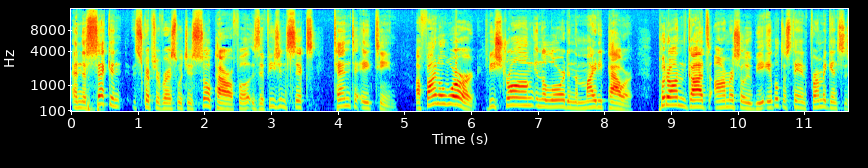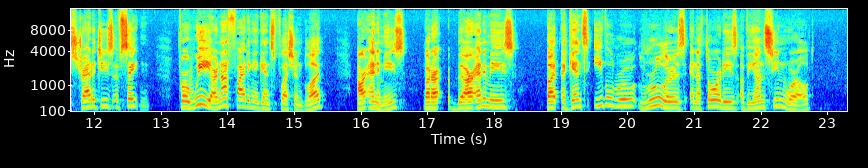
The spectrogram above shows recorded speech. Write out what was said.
And the second scripture verse, which is so powerful, is Ephesians 6 10 to 18. A final word Be strong in the Lord in the mighty power. Put on God's armor so you'll be able to stand firm against the strategies of Satan. For we are not fighting against flesh and blood, our enemies, but our, our enemies, but against evil ru- rulers and authorities of the unseen world,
